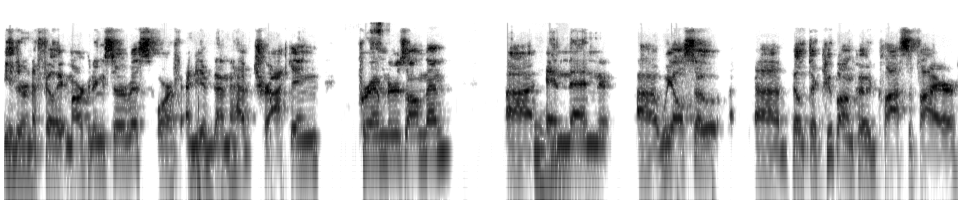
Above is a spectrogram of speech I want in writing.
either an affiliate marketing service or if any of them have tracking parameters on them. Uh, mm-hmm. And then uh, we also uh, built a coupon code classifier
